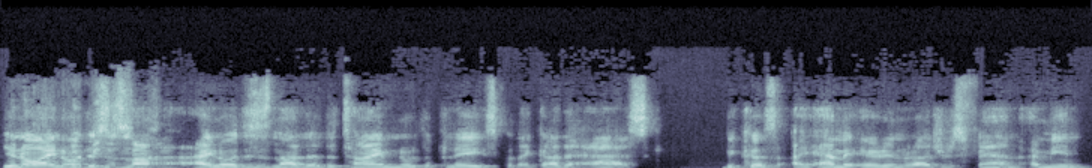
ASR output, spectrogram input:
You know, I know this is not season. I know this is not at the time nor the place, but I gotta ask because I am an Aaron Rodgers fan. I mean,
